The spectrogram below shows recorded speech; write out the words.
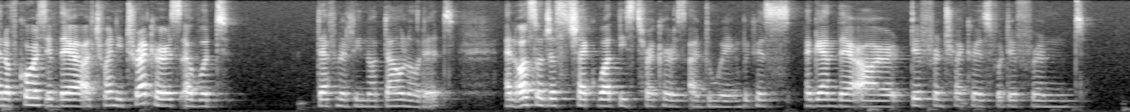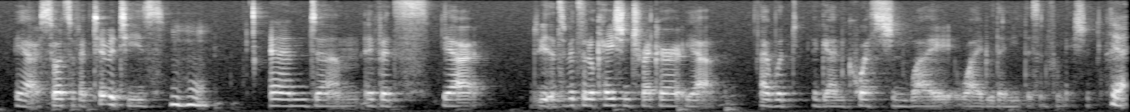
And of course if there are 20 trackers i would definitely not download it. And also just check what these trackers are doing because again there are different trackers for different yeah sorts of activities. Mm-hmm. And um, if it's yeah it's, if it's a location tracker, yeah, I would again question why why do they need this information? Yeah.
